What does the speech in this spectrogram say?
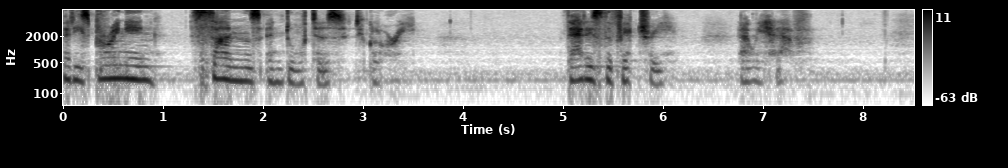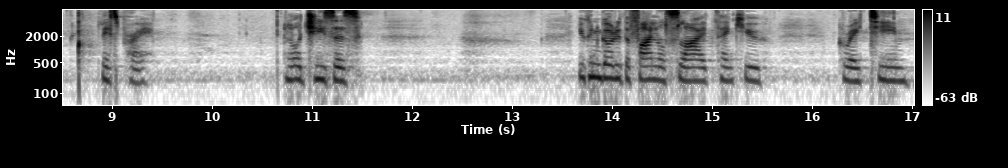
That He's bringing sons and daughters to glory. That is the victory that we have. Let's pray. Lord Jesus, you can go to the final slide. Thank you, Great team.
